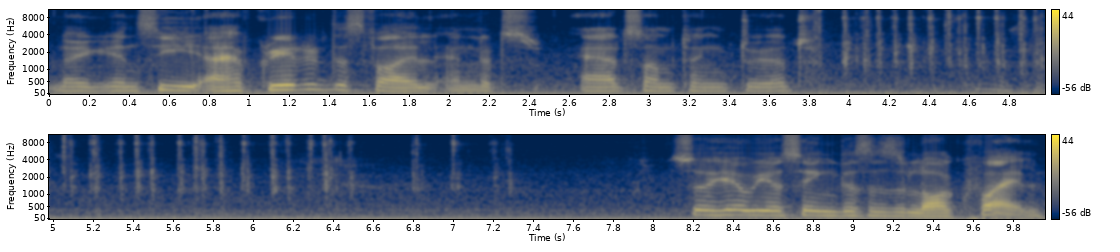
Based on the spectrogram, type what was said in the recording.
now you can see I have created this file and let's add something to it. So here we are saying this is a log file.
